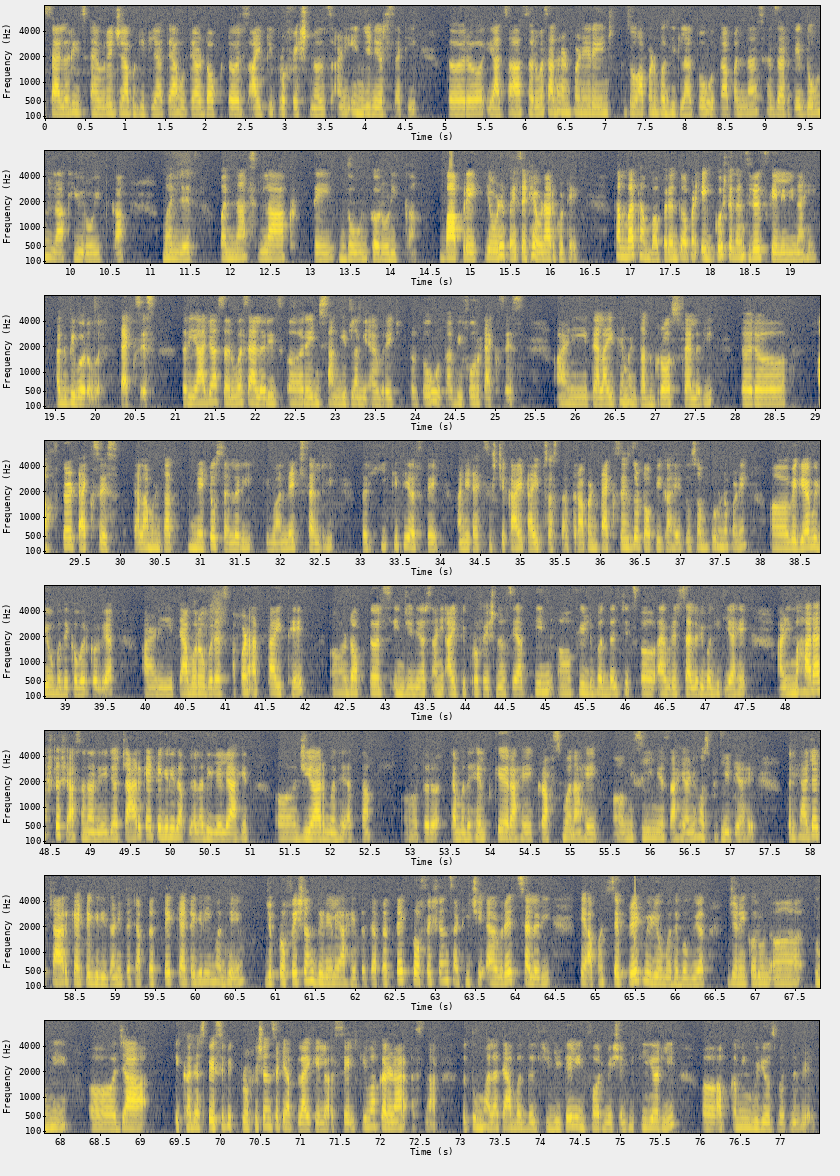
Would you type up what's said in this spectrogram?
सॅलरीज ॲव्हरेज ज्या बघितल्या त्या होत्या डॉक्टर्स आय टी प्रोफेशनल्स आणि इंजिनियर्ससाठी तर याचा सर्वसाधारणपणे रेंज जो आपण बघितला तो होता पन्नास हजार ते दोन लाख युरो इतका. म्हणजेच पन्नास लाख ते दोन करोड इतका. बापरे एवढे पैसे ठेवणार कुठे? थांबा थांबा परंतु आपण एक गोष्ट कन्सिडरच केलेली नाही. अगदी बरोबर. टॅक्सेस तर या ज्या सर्व सॅलरीज रेंज सांगितला मी ॲव्हरेज तर तो होता बिफोर टॅक्सेस आणि त्याला इथे म्हणतात ग्रॉस सॅलरी तर आफ्टर टॅक्सेस त्याला म्हणतात नेटो सॅलरी किंवा नेट सॅलरी तर ही किती असते आणि टॅक्सेसचे काय टाईप्स असतात? तर आपण टॅक्सेस जो टॉपिक आहे तो संपूर्णपणे वेगळ्या व्हिडिओमध्ये कव्हर करूयात. आणि त्याबरोबरच आपण आत्ता इथे डॉक्टर्स इंजिनियर्स आणि आय टी प्रोफेशनल्स या तीन फील्डबद्दलचीच ॲव्हरेज सॅलरी बघितली आहे. आणि महाराष्ट्र शासनाने ज्या चार कॅटेगरीज आपल्याला दिलेल्या आहेत जी आरमध्ये आत्ता तर त्यामध्ये हेल्थकेअर आहे क्राफ्ट्समन आहे मिसिलिनियस आहे आणि हॉस्पिटॅलिटी आहे. तर ह्या ज्या चार कॅटेगरीज आणि त्याच्या प्रत्येक कॅटेगरीमध्ये जे प्रोफेशन्स दिलेले आहेत तर त्या प्रत्येक प्रोफेशनसाठीची ॲव्हरेज सॅलरी हे आपण सेपरेट व्हिडिओमध्ये बघूयात. जेणेकरून तुम्ही ज्या एखाद्या स्पेसिफिक प्रोफेशनसाठी अप्लाय केलं असेल किंवा करणार असणार तर तुम्हाला त्याबद्दलची डिटेल इन्फॉर्मेशन ही क्लिअरली अपकमिंग व्हिडिओजमधनं मिळेल.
